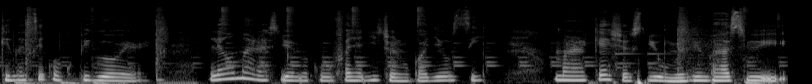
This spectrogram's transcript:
Kila siku akupigwa wewe. Leo mara sijui amekufanya jicho limekuwa jeusi mara kesho sijui umevimba sijui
